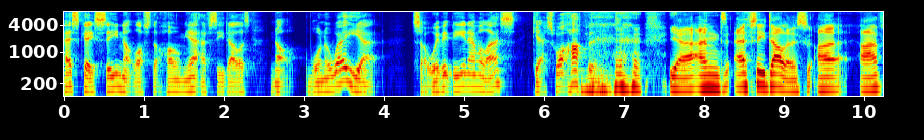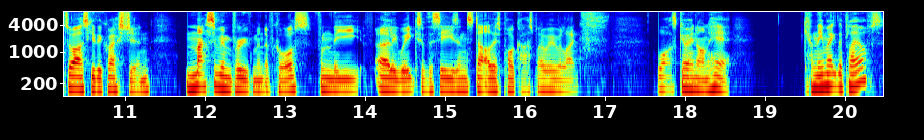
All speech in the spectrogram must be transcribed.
SKC not lost at home yet. FC Dallas not won away yet. So with it being MLS, guess what happened? Yeah, and FC Dallas, I I have to ask you the question. Massive improvement, of course, from the early weeks of the season, start of this podcast, where we were like, what's going on here? Can they make the playoffs?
